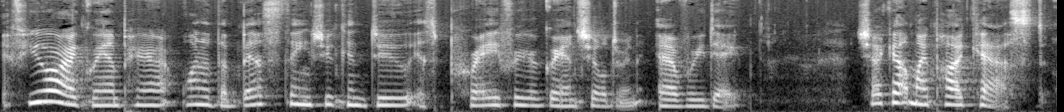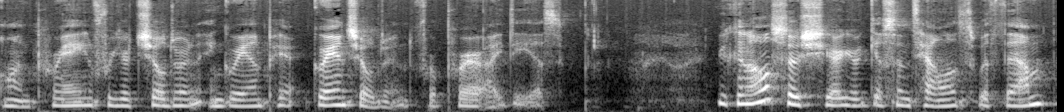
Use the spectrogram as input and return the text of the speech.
If you are a grandparent, one of the best things you can do is pray for your grandchildren every day. Check out my podcast on praying for your children and grandpa- grandchildren for prayer ideas. You can also share your gifts and talents with them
